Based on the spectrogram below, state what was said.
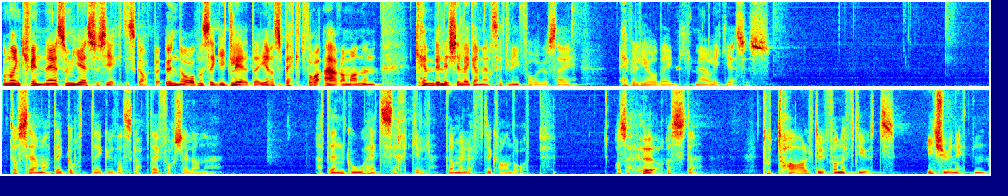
Og Når en kvinne er som Jesus i ekteskapet, underordner seg i glede, i respekt for å ære mannen, hvem vil ikke legge ned sitt liv for henne og si 'jeg vil gjøre deg mer lik Jesus'? Da ser vi at det er godt det Gud har skapt, de forskjellene. At det er en godhetssirkel der vi løfter hverandre opp. Og så høres det totalt ufornuftig ut i 2019.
